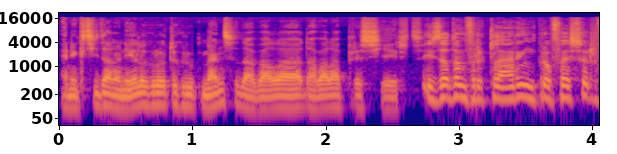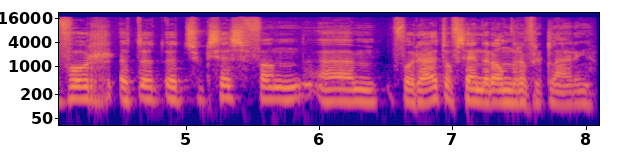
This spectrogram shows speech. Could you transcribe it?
En ik zie dat een hele grote groep mensen dat wel, uh, dat wel apprecieert. Is dat een verklaring, professor, voor het, het, succes van um, Vooruit? Of zijn er andere verklaringen?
